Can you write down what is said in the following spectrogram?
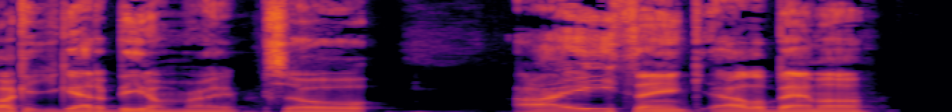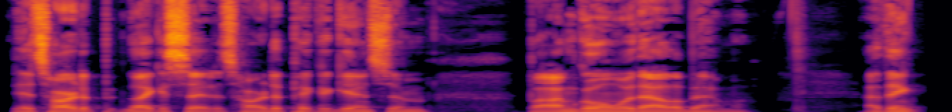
fuck it, you got to beat them, right? So I think Alabama it's hard to, like I said, it's hard to pick against them, but I'm going with Alabama. I think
